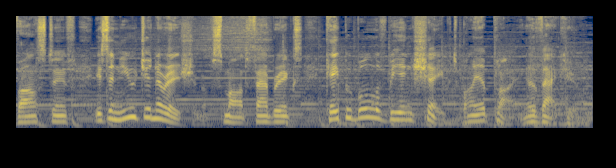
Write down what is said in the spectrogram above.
Varstiff is a new generation of smart fabrics capable of being shaped by applying a vacuum.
